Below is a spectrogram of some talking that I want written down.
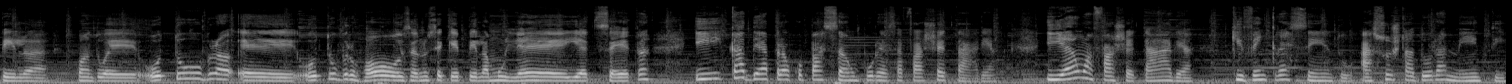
Pela quando é outubro, é, outubro rosa, não sei o que, pela mulher e etc. E cadê a preocupação por essa faixa etária? E é uma faixa etária que vem crescendo assustadoramente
